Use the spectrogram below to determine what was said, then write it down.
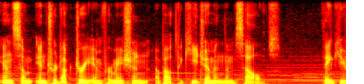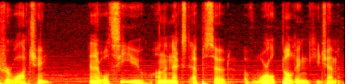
and some introductory information about the Keejemen themselves. Thank you for watching, and I will see you on the next episode of World Building Keejemen.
